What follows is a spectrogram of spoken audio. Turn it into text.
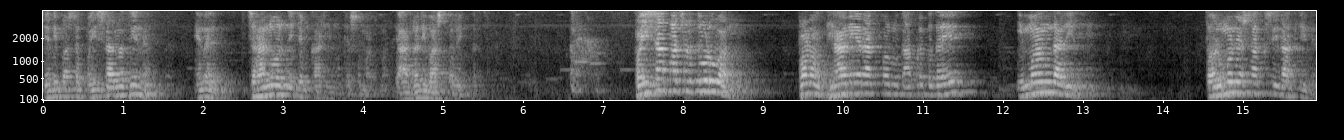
જેની પાસે પૈસા નથી ને, એને જાનવરની જેમ કાઢી મૂકે સમાજમાં આ નરી વાસ્તવિકતા પૈસા પાછળ દોડવાનું. પણ ધ્યાન એ રાખવાનું કે આપણે બધાએ ઈમાનદારીથી ધર્મને સાક્ષી રાખીને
